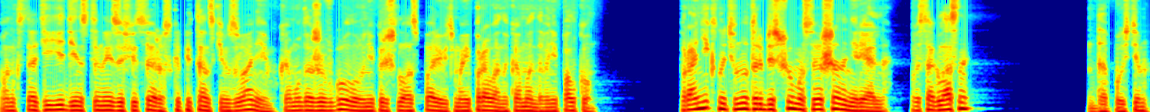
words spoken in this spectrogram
Он, кстати, единственный из офицеров с капитанским званием, кому даже в голову не пришло оспаривать мои права на командование полком. Проникнуть внутрь без шума совершенно нереально. Вы согласны? Допустим.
